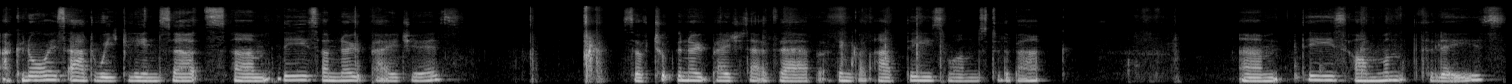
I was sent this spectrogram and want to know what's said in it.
I can always add weekly inserts. Um, these are note pages. So I've took the note pages out of there, but I think I'll add these ones to the back. Um, these are monthlies.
